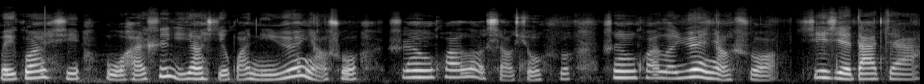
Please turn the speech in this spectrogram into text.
没关系，我还是一样喜欢你。”月亮说：“生日快乐！”小熊说：“生日快乐！”月亮说：“谢谢大家。”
